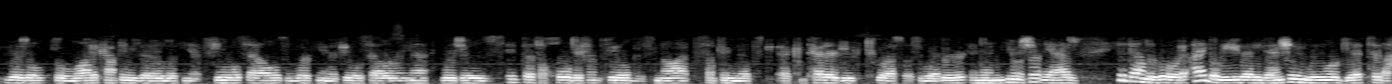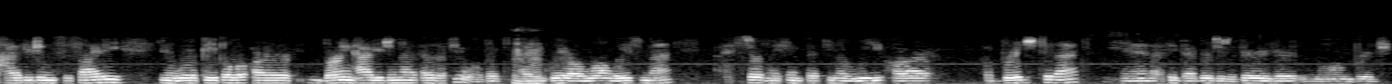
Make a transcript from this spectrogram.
there's a, a, lot of companies that are looking at fuel cells and working in the fuel cell arena, which is it, that's a whole different field. It's not something that's a competitor to us whatsoever. And then, you know, certainly as down the road, I believe that eventually we will get to the hydrogen society you know, where people are burning hydrogen as a fuel. But mm-hmm. I think we are a long ways from that. I certainly think that, you know, we are a bridge to that, and I think that bridge is a very, very long bridge.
